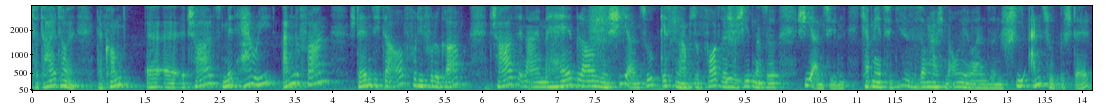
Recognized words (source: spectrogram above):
Total toll. Da kommt äh, äh, Charles mit Harry angefahren, stellen sich da auf vor die Fotografen. Charles in einem hellblauen Skianzug. Gestern habe ich sofort recherchiert nach so Skianzügen. Ich habe mir jetzt für diese Saison habe ich mir auch wieder mal so einen Skianzug bestellt,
